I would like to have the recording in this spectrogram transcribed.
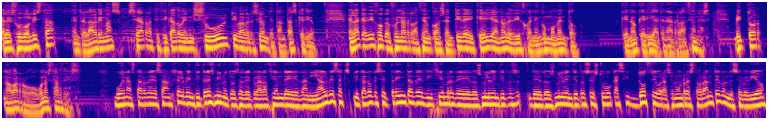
El exfutbolista, entre lágrimas, se ha ratificado en su última versión de tantas que dio, en la que dijo que fue una relación consentida y que ella no le dijo en ningún momento que no quería tener relaciones. Víctor Navarro, buenas tardes. Buenas tardes, Ángel. 23 minutos de declaración de Dani Alves. Ha explicado que ese 30 de diciembre de 2022, de 2022 estuvo casi 12 horas en un restaurante donde se bebió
